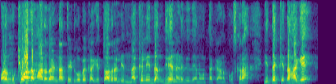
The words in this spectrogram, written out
ಭಾಳ ಮುಖ್ಯವಾದ ಮಾನದಂಡ ಅಂತ ಇಟ್ಕೋಬೇಕಾಗಿತ್ತು. ಅದರಲ್ಲಿ ನಕಲಿ ದಂಧೆ ನಡೆದಿದೆ ಅನ್ನುವಂಥ ಕಾರಣಕ್ಕೋಸ್ಕರ ಇದ್ದಕ್ಕಿದ್ದ ಹಾಗೆ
